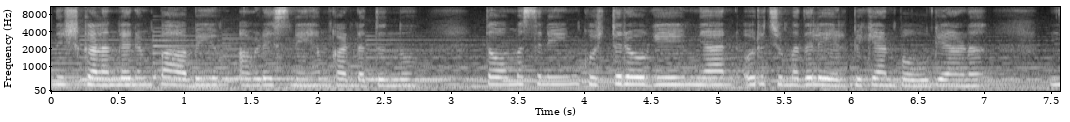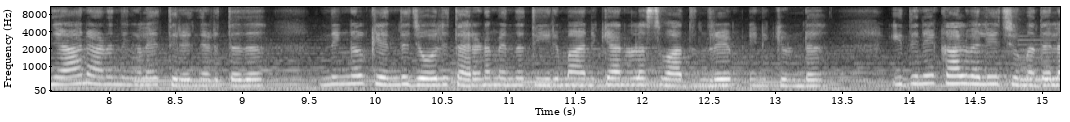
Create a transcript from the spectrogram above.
നിഷ്കളങ്കനും പാപിയും അവിടെ സ്നേഹം കണ്ടെത്തുന്നു. തോമസിനെയും കുഷ്ഠരോഗിയെയും ഞാൻ ഒരു ചുമതല ഏൽപ്പിക്കാൻ പോവുകയാണ്. ഞാനാണ് നിങ്ങളെ തിരഞ്ഞെടുത്തത്. നിങ്ങൾക്ക് എന്ത് ജോലി തരണമെന്ന് തീരുമാനിക്കാനുള്ള സ്വാതന്ത്ര്യം എനിക്കുണ്ട്. ഇതിനേക്കാൾ വലിയ ചുമതല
